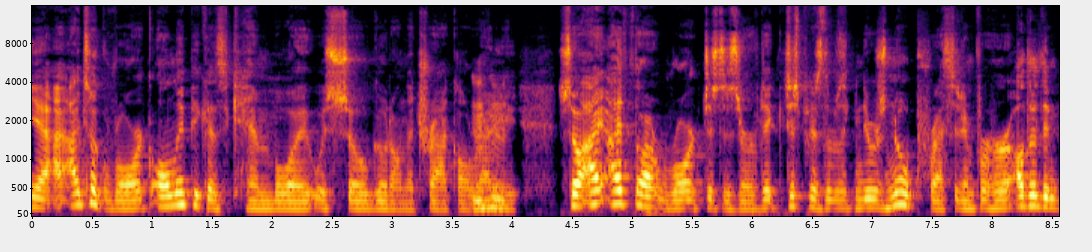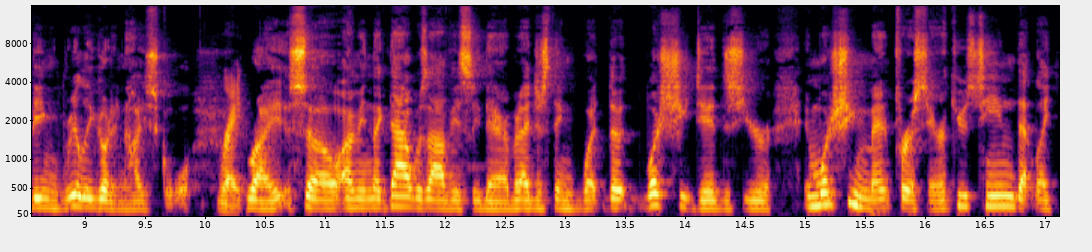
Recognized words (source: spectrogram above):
yeah, I, I, took Roark only because Kemboy was so good on the track already. Mm-hmm. So I, I thought Roark just deserved it, just because there was like there was no precedent for her other than being really good in high school. Right. Right. So I mean, like that was obviously there, but I just think what the what she did this year and what she meant for a Syracuse team that like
